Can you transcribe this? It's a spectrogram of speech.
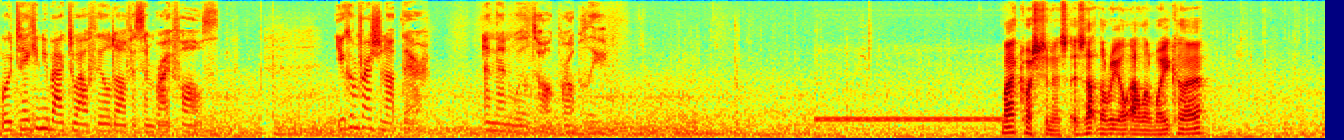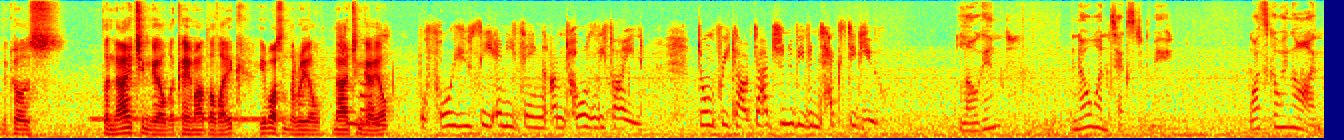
we're taking you back to our field office in Bright Falls. You can freshen up there, and then we'll talk properly. My question is, is that the real Alan Wake there? Because the Nightingale that came out the lake, he wasn't the real Nightingale. Before you say anything, I'm totally fine. Don't freak out. Dad shouldn't have even texted you. Logan? No one texted me. What's going on?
